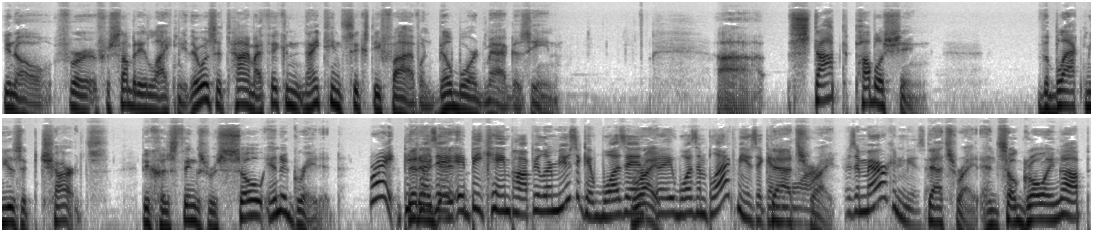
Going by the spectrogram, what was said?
you know, for, for somebody like me. There was a time, I think in 1965, when Billboard magazine uh, stopped publishing the black music charts because things were so integrated. right? Because it- it, it became popular music. It wasn't. Right. It wasn't black music anymore. That's right. It was American music. That's right. And so growing up,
